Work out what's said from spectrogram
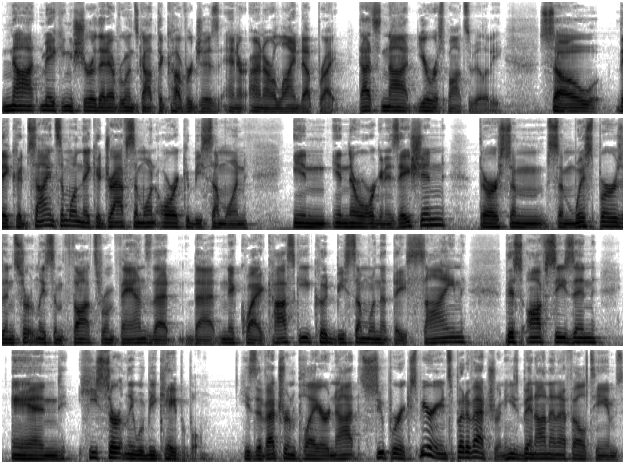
not making sure that everyone's got the coverages and are, and are lined up right. That's not your responsibility. So they could sign someone, they could draft someone, or it could be someone in in their organization. There are some some whispers and certainly some thoughts from fans that that Nick Kwiatkowski could be someone that they sign this offseason and he certainly would be capable. He's a veteran player, not super experienced, but a veteran. He's been on NFL teams.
